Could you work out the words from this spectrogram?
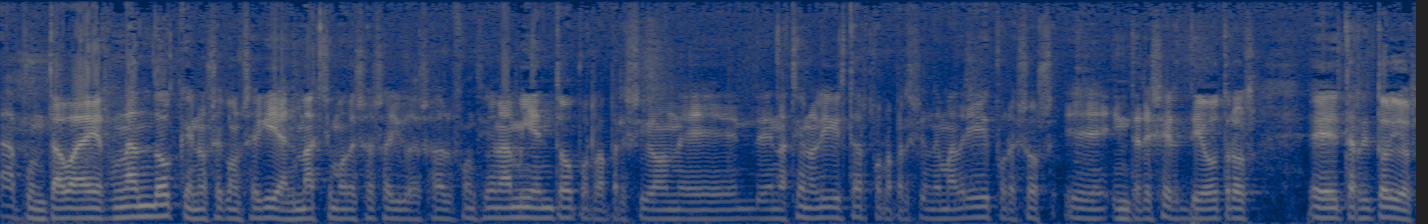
apuntaba Hernando que no se conseguía el máximo de esas ayudas al funcionamiento por la presión de, nacionalistas, por la presión de Madrid, por esos eh, intereses de otros eh, territorios.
